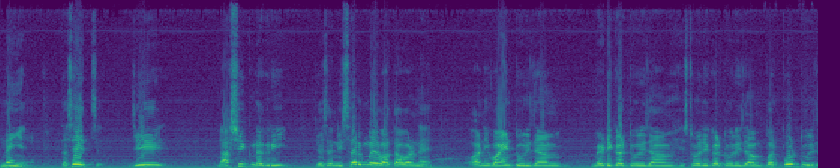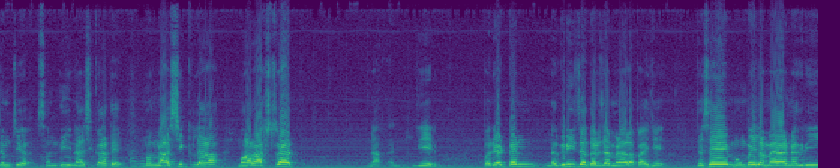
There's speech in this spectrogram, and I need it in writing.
नाही आहे तसेच जे नाशिक नगरी जसं निसर्गमय वातावरण आहे आणि wine tourism medical tourism historical tourism भरपूर टुरिझमची संधी नाशिकात आहे. मग नाशिकला महाराष्ट्रात ना जे पर्यटन नगरीचा दर्जा मिळाला पाहिजे. जसे मुंबईला मेळानगरी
